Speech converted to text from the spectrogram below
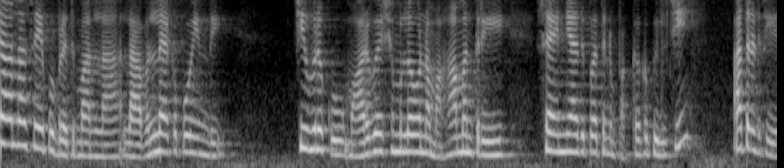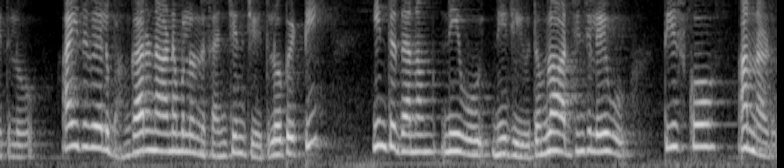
చాలాసేపు బ్రతిమాలన లాభం లేకపోయింది. చివరకు మారువేషంలో ఉన్న మహామంత్రి సైన్యాధిపతిని పక్కకు పిలిచి అతడి చేతిలో ఐదు వేలు బంగారు నాణెములున్న సంచిని చేతిలో పెట్టి ఇంత ధనం నీవు నీ జీవితంలో ఆర్జించలేవు తీసుకో అన్నాడు.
